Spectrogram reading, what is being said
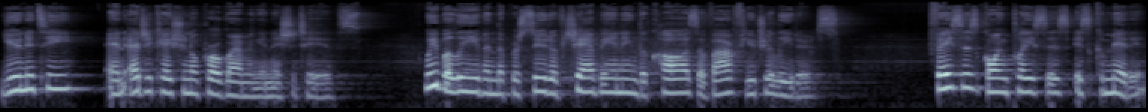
unity, and educational programming initiatives. We believe in the pursuit of championing the cause of our future leaders. Faces Going Places is committed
